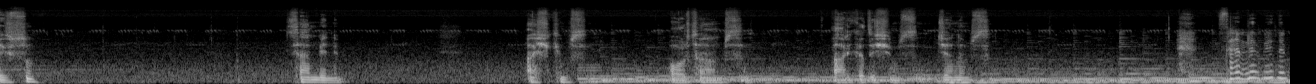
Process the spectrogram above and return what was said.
Efsun. Sen benim aşkımsın, ortağımsın, arkadaşımsın, canımsın. Sen de benim.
